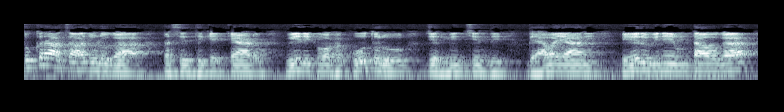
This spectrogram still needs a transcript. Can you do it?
శుక్రాచార్యుడుగా ప్రసిద్ధికెక్కాడు. వీరికి ఒక కూతురు జన్మించింది. దేవయాని పేరు వినే ఉంటావుగా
